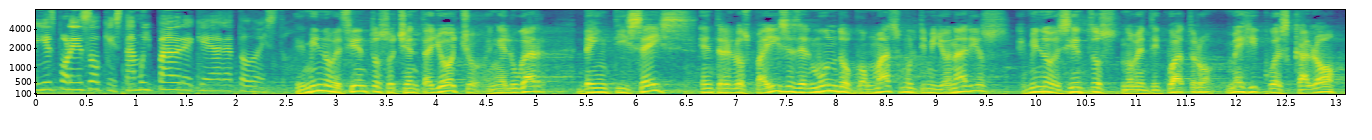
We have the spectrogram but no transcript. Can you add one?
Y es por eso que está muy padre que haga todo esto. En 1988, en el lugar 26 entre los países del mundo con más multimillonarios, en 1994 México escaló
